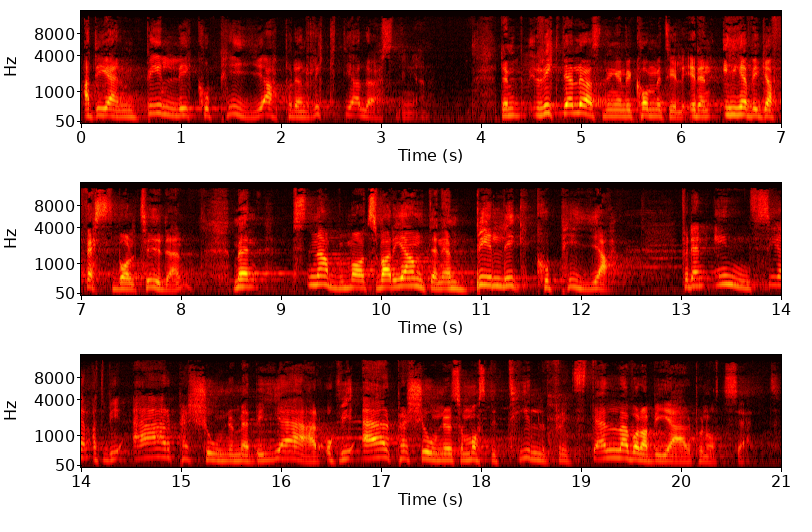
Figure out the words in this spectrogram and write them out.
att det är en billig kopia på den riktiga lösningen. Den riktiga lösningen vi kommer till är den eviga festbolltiden. Men snabbmatsvarianten är en billig kopia. För den inser att vi är personer med begär och vi är personer som måste tillfredsställa våra begär på något sätt.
